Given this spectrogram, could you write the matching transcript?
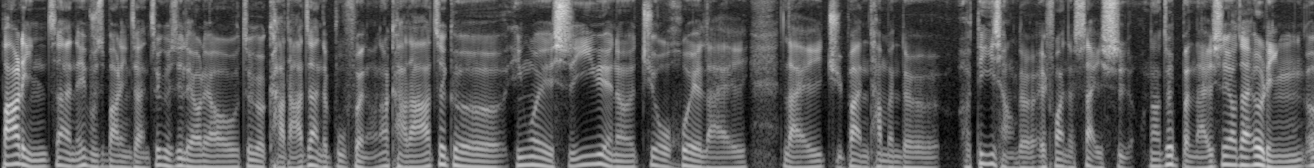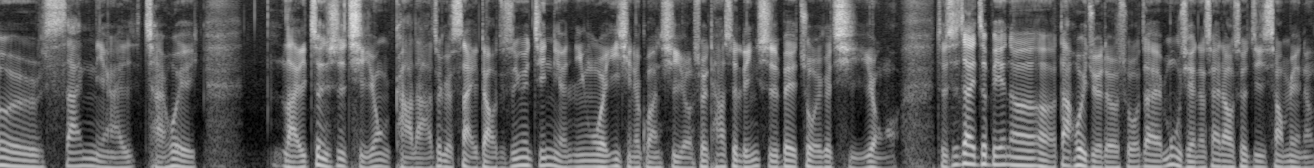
巴林站，诶、不是巴林站，这个是聊聊这个卡达站的部分哦。那卡达这个，因为十一月呢就会来来举办他们的呃第一场的 F1 的赛事哦。那这本来是要在二零二三年还才会。来正式启用卡达这个赛道，只是因为今年因为疫情的关系哦，所以它是临时被做一个启用哦。只是在这边呢，呃，大会觉得说，在目前的赛道设计上面呢，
